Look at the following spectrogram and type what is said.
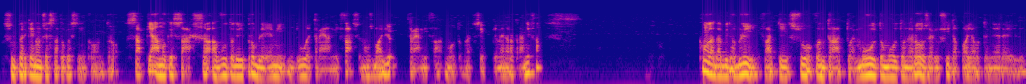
sul perché non c'è stato questo incontro. Sappiamo che Sasha ha avuto dei problemi due o tre anni fa, se non sbaglio, tre anni fa, molto, sì, più o meno era tre anni fa, con la WWE, infatti il suo contratto è molto molto oneroso, è riuscita poi a ottenere il,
